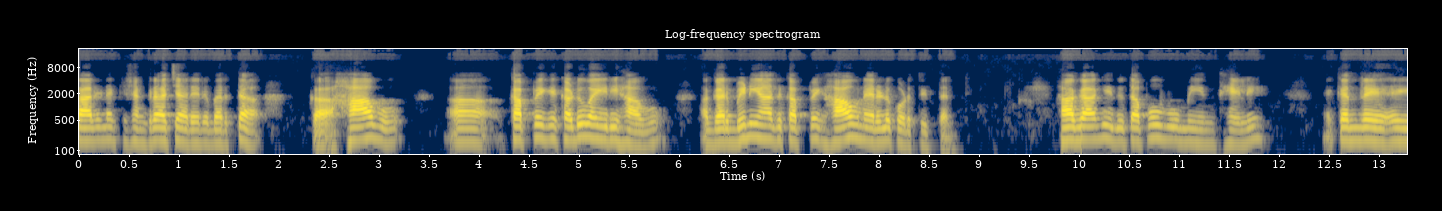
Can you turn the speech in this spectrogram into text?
ಕಾರಣಕ್ಕೆ ಶಂಕರಾಚಾರ್ಯರು ಬರ್ತಾ, ಕ, ಹಾವು ಕಪ್ಪೆಗೆ ಕಡುವೈರಿ ಹಾವು, ಆ ಗರ್ಭಿಣಿಯಾದ ಕಪ್ಪೆಗೆ ಹಾವು ನೆರಳು ಕೊಡ್ತಿತ್ತಂತೆ. ಹಾಗಾಗಿ ಇದು ತಪೋಭೂಮಿ ಅಂತ ಹೇಳಿ, ಯಾಕಂದ್ರೆ ಈ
